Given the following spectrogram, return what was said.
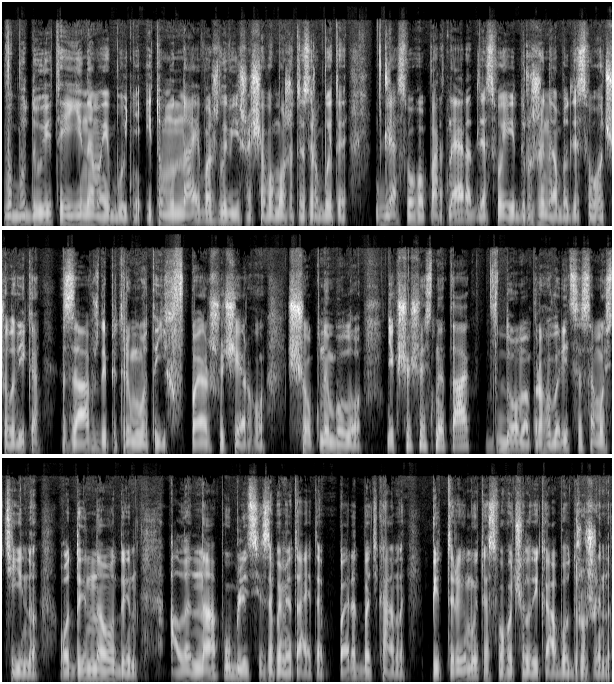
Ви будуєте її на майбутнє, і тому найважливіше, що ви можете зробити для свого партнера, для своєї дружини або для свого чоловіка, завжди підтримувати їх в першу чергу, щоб не було. Якщо щось не так, вдома проговоріться самостійно, один на один. Але на публіці запам'ятайте перед батьками підтримуйте свого чоловіка або дружину.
